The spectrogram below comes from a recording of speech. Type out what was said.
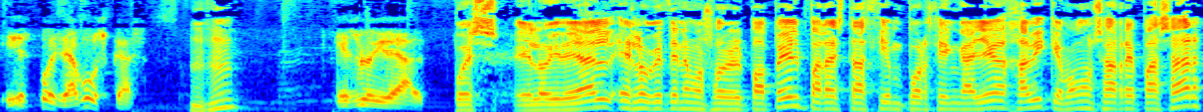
y después ya buscas, Ujú. Que es lo ideal. Pues eh, lo ideal es lo que tenemos sobre el papel para esta 100% gallega, Javi, que vamos a repasar.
